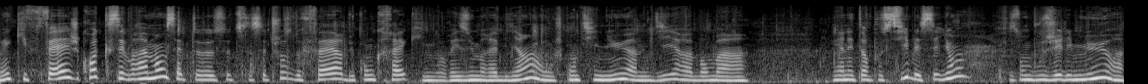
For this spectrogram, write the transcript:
oui, qui fait. Je crois que c'est vraiment cette, euh, cette, cette chose de faire, du concret qui me résumerait bien, où je continue à me dire bon ben rien n'est impossible, essayons, faisons bouger les murs.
